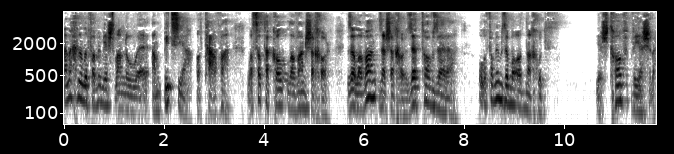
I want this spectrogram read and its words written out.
אנחנו לפעמים יש לנו uh, אמביציה או תאווה לעשות הכל לבן שחור. זה לבן, זה שחור, זה טוב, זה רע. ולפעמים זה מאוד נחוץ. יש טוב ויש רע.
